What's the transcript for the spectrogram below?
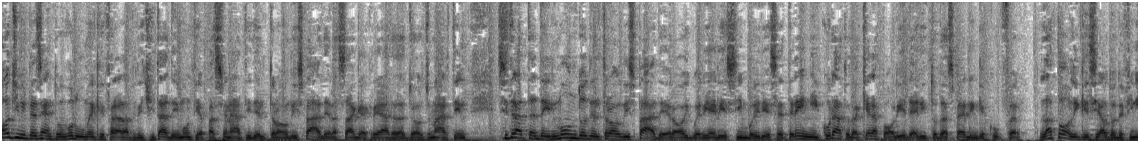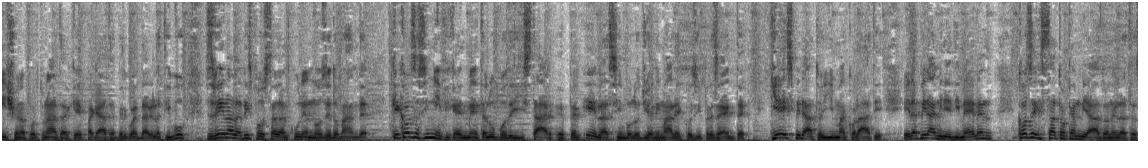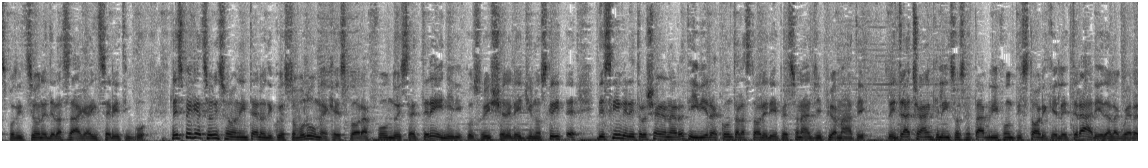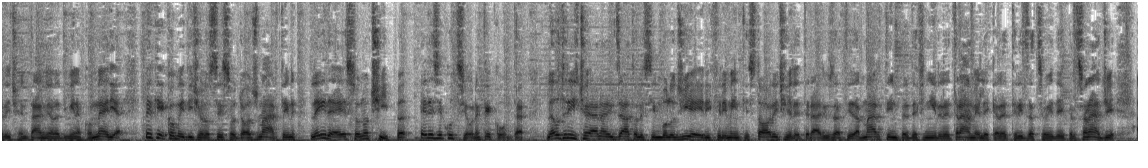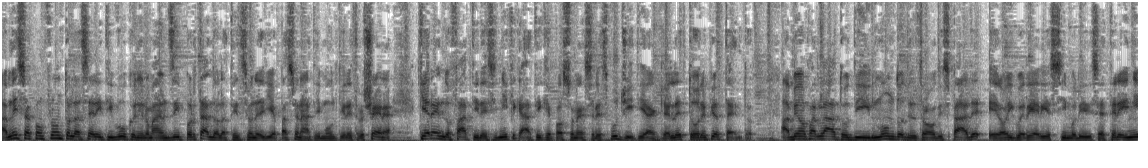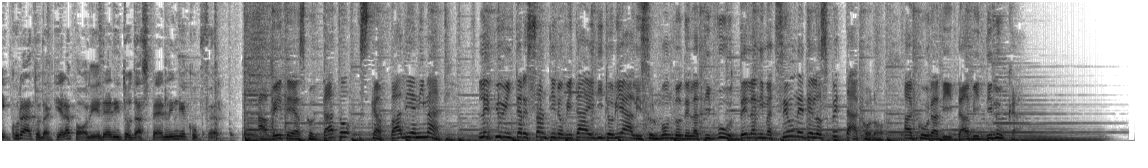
Oggi vi presento un volume che farà la felicità dei molti appassionati del Trono di Spade, la saga creata da George Martin. Si tratta del Mondo del Trono di Spade, eroi, guerrieri e simboli dei Sette Regni, curato da Chiara Poli ed edito da Sperling e Kuffer. La Poli, che si autodefinisce una fortunata che è pagata per guardare la TV, svela la risposta ad alcune annose domande. Che cosa significa il metalupo degli Stark perché la simbologia animale è così presente? Chi ha ispirato gli Immacolati? E la piramide di Menen? Cosa è stato cambiato nella trasposizione della saga in serie TV? Le spiegazioni sono all'interno di questo volume che esplora a fondo i sette regni, ricostruisce le leggi non scritte, descrive i retroscena narrativi e racconta la storia dei personaggi più amati. Ritraccia anche le insospettabili fonti storiche e letterarie dalla guerra dei cent'anni alla Divina Commedia, perché come dice lo stesso George Martin, le idee sono cheap e l'esecuzione che conta. L'autrice ha analizzato le simbologie e i riferimenti storici e letterari usati da Martin per definire le trame e le caratterizzazioni dei personaggi, ha messo a confronto la serie tv con i romanzi portando all'attenzione degli appassionati molti retroscena, chiarendo fatti dei significati che possono essere sfuggiti anche al lettore più attento. Abbiamo parlato di Il mondo del trono di spade, eroi guerrieri e simboli di sette regni, curato da Chiara Poli ed edito da Sperling e Kupfer. Avete ascoltato Scappali Animati, le più interessanti novità editoriali sul mondo della TV, dell'animazione e dello spettacolo, a cura di David Di Luca.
